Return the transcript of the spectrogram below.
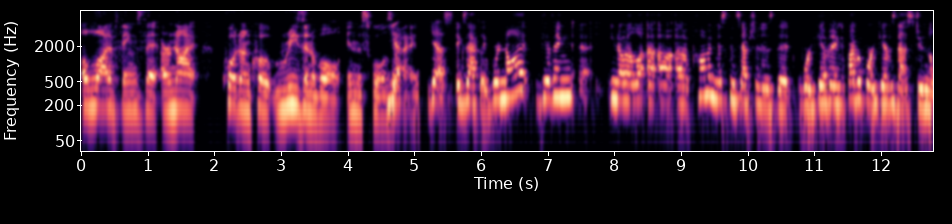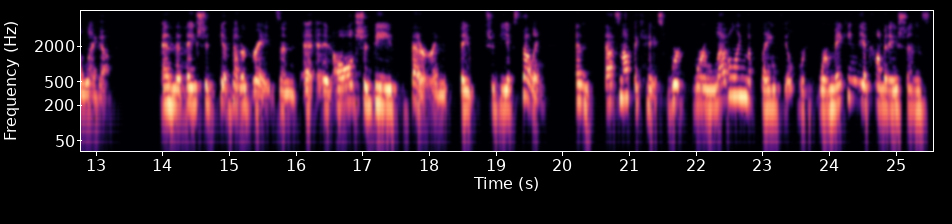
a lot of things that are not quote unquote reasonable in the school's yeah. eye. Yes, exactly. We're not giving, uh, you know, a, a, a, common misconception is that we're giving, 504 gives that student a leg up and mm-hmm. that they should get better grades and it, it all should be better and they should be excelling and that's not the case. We're we're leveling the playing field. We're we're making the accommodations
